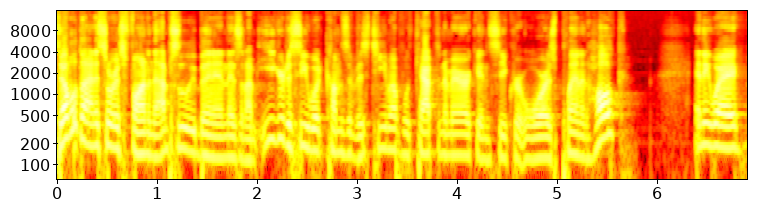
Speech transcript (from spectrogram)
Devil Dinosaur is fun and absolutely bananas, and I'm eager to see what comes of his team up with Captain America in Secret Wars Planet Hulk. Anyway,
